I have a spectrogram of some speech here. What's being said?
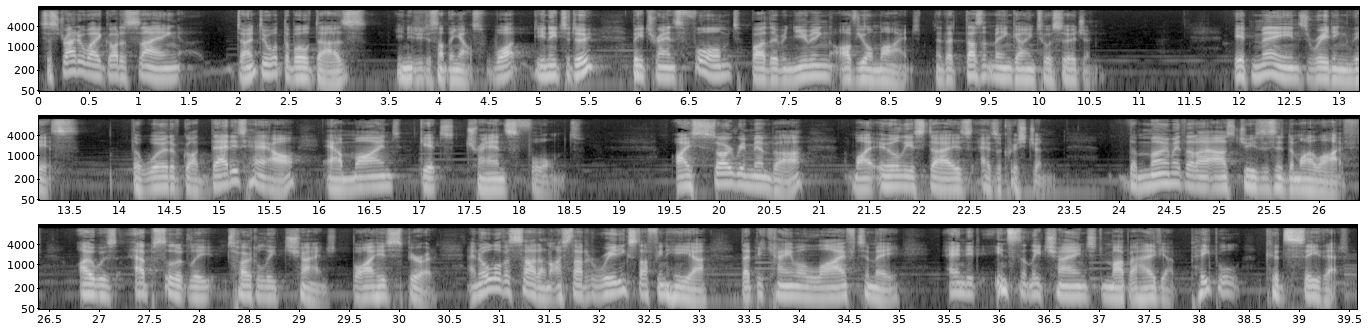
So, straight away, God is saying, don't do what the world does. You need to do something else. What do you need to do? Be transformed by the renewing of your mind. Now, that doesn't mean going to a surgeon, it means reading this the Word of God. That is how our mind gets transformed. I so remember my earliest days as a Christian. The moment that I asked Jesus into my life, I was absolutely, totally changed by His Spirit. And all of a sudden, I started reading stuff in here that became alive to me, and it instantly changed my behavior. People could see that.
